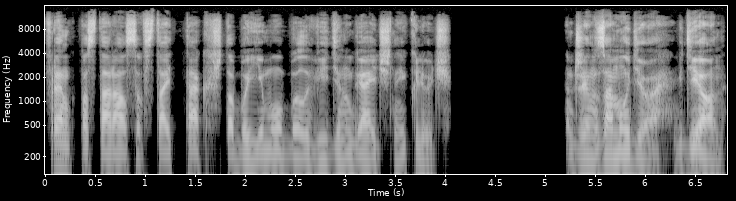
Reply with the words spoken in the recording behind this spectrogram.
Фрэнк постарался встать так, чтобы ему был виден гаечный ключ. Джим Замудио, где он?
